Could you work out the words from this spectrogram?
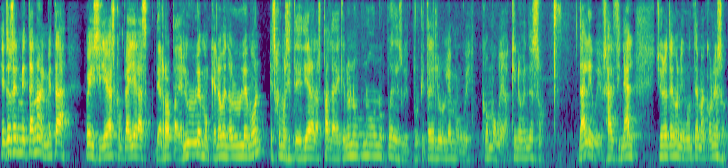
entonces en meta no, en meta, güey, si llegas con playeras de ropa de Lululemon que no vendo Lululemon, es como si te diera la espalda de que no, no, no, no puedes, güey, porque traes Lululemon, güey. ¿Cómo, güey? Aquí no vendo eso. Dale, güey. O sea, al final yo no tengo ningún tema con eso.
